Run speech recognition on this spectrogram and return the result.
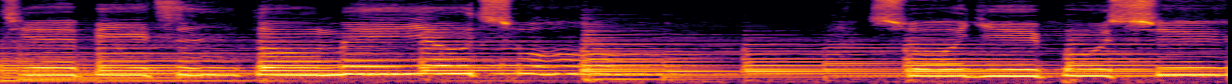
解彼此都没有错所以不需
